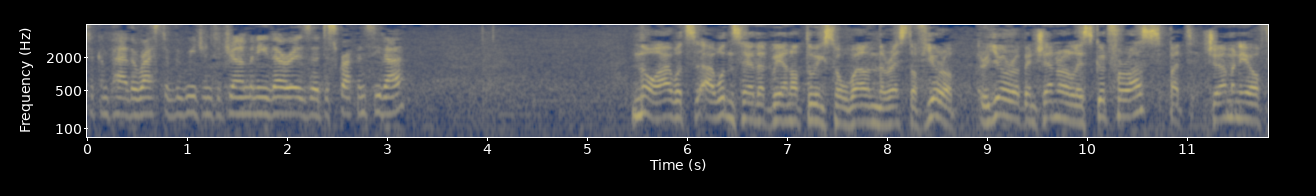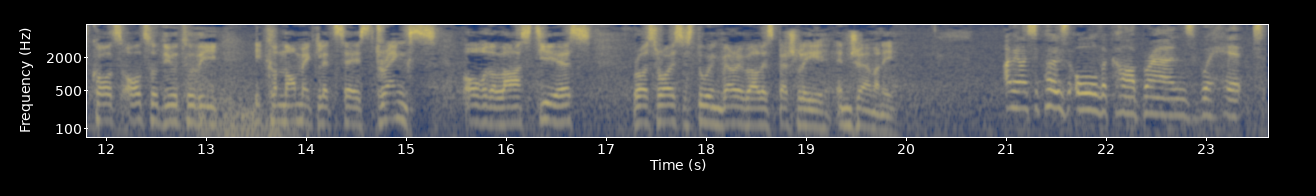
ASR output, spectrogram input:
to compare the rest of the region to Germany. There is a discrepancy there? No, I, would, I wouldn't say that we are not doing so well in the rest of Europe. Europe in general is good for us, but Germany, of course, also due to the economic, let's say, strengths over the last years, Rolls-Royce is doing very well, especially in Germany. I mean, I suppose all the car brands were hit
